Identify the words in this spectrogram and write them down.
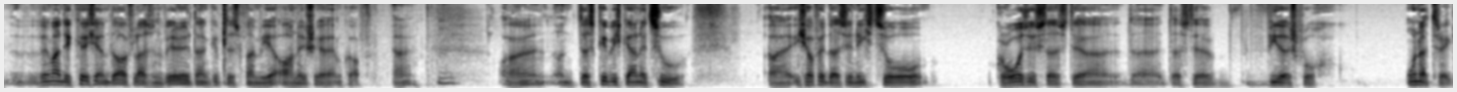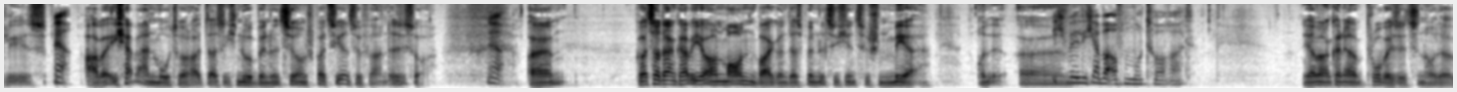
wenn man die Kirche im Dorf lassen will, dann gibt es bei mir auch eine Schere im Kopf. Ja? Äh, Und das gebe ich gerne zu. Äh, Ich hoffe, dass sie nicht so groß ist, dass der, dass der Widerspruch unerträglich ist. Ja. Aber ich habe ein Motorrad, das ich nur benutze, um spazieren zu fahren. Das ist so. Ja. Ähm, Gott sei Dank habe ich auch ein Mountainbike und das benutze ich inzwischen mehr. Und äh, Ich will dich aber auf dem Motorrad. ja, man kann ja Probe sitzen oder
